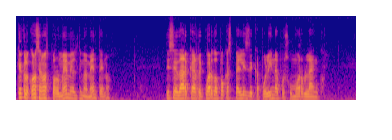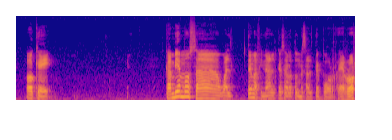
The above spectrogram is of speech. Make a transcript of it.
Creo que lo conocen más por meme últimamente, ¿no? Dice Darka, recuerdo pocas pelis de Capulina por su humor blanco. Ok. Cambiemos a, al tema final, que hace rato me salté por error.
